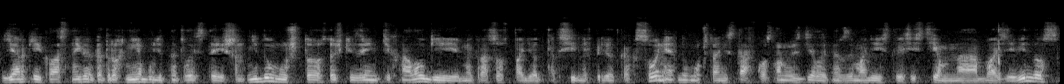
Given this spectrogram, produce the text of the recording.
яркие классные игры, которых не будет на PlayStation. Не думаю, что с точки зрения технологий Microsoft пойдет так сильно вперед, как Sony. Думаю, что они ставку основную сделают на взаимодействие систем на базе Windows.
